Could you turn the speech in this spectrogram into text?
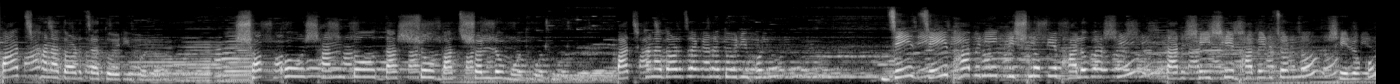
পাঁচখানা দরজা তৈরি হলো। সক্ষ শান্ত, দাস্য, বাৎসল্য, মধুর। পাঁচখানা দরজা কেন তৈরি হলো? যে যেই ভাব নিয়ে কৃষ্ণকে ভালোবাসে, তার সেই সেই ভাবের জন্য সেই রকম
